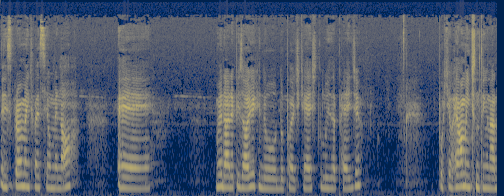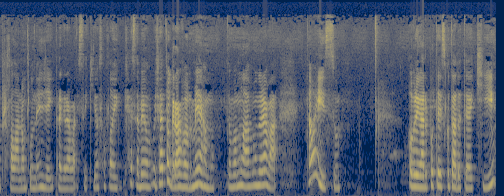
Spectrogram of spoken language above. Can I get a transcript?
Esse provavelmente vai ser o menor. É, o menor episódio aqui do, do podcast do Luísa Pédia porque eu realmente não tenho nada para falar, não planejei para gravar isso aqui. Eu só falei, quer saber? Eu já tô gravando mesmo? Então vamos lá, vamos gravar. Então é isso. Obrigada por ter escutado até aqui.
